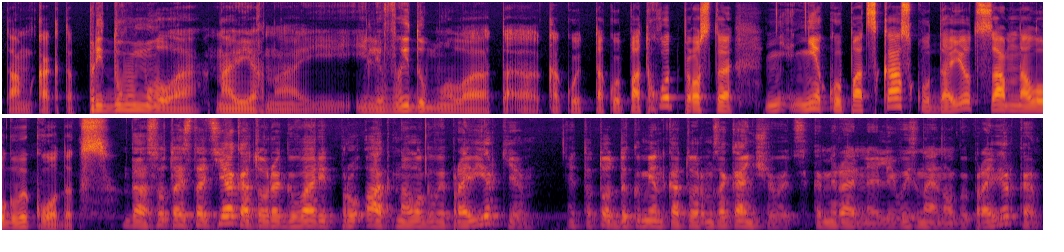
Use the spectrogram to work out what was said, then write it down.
там как-то придумала, наверное, или выдумала какой-то такой подход, просто некую подсказку дает сам налоговый кодекс. Да, сотая статья, которая говорит про акт налоговой проверки, это тот документ, которым заканчивается камеральная или выездная налоговая проверка.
